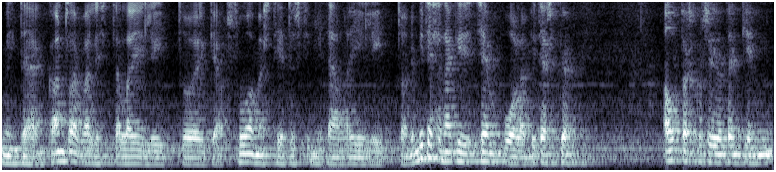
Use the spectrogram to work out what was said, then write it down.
mitään kansainvälistä lajiliittoa, eikä Suomessa tietysti mitään lajiliittoa. Niin miten sä näkisit sen puolen? Pitäisikö auttaisiko se jotenkin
